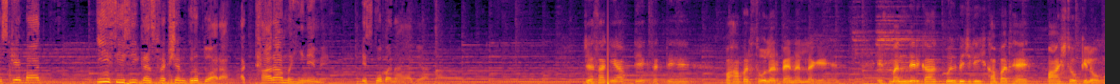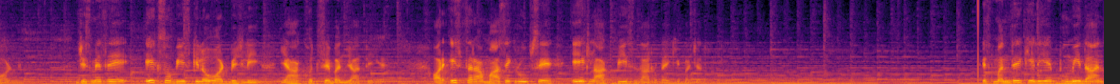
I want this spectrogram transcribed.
उसके बाद ईसीसी कंस्ट्रक्शन ग्रुप द्वारा 18 महीने में इसको बनाया गया था। जैसा कि आप देख सकते हैं, वहाँ पर सोलर पैनल लगे हैं। इस मंदिर का कुल बिजली खपत है 500 किलोवाट, जिसमें से 120 किलोवाट बिजली यहाँ खुद से बन जाती है और इस तरह मासिक रूप से एक लाख बीस हज़ार रुपए की बचत होती है। इस मंदिर के लिए भूमि दान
